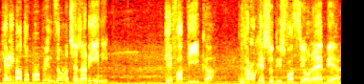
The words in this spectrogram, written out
che è arrivato proprio in zona Cesarini. Che fatica, però che soddisfazione, eh Pier?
